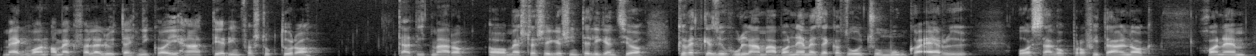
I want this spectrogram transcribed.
megvan a megfelelő technikai háttérinfrastruktúra, tehát itt már a, a mesterséges intelligencia következő hullámában nem ezek az olcsó munkaerő országok profitálnak, hanem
